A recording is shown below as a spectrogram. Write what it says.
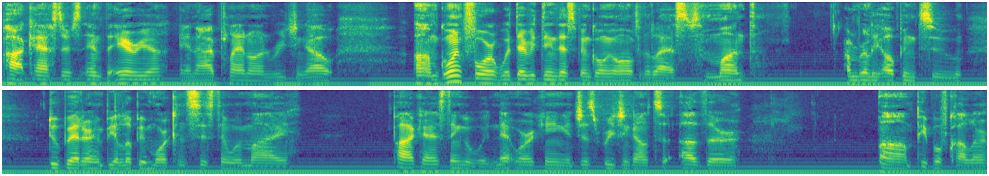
podcasters in the area, and I plan on reaching out. Um, going forward with everything that's been going on for the last month, I'm really hoping to do better and be a little bit more consistent with my podcasting or with networking and just reaching out to other um, people of color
